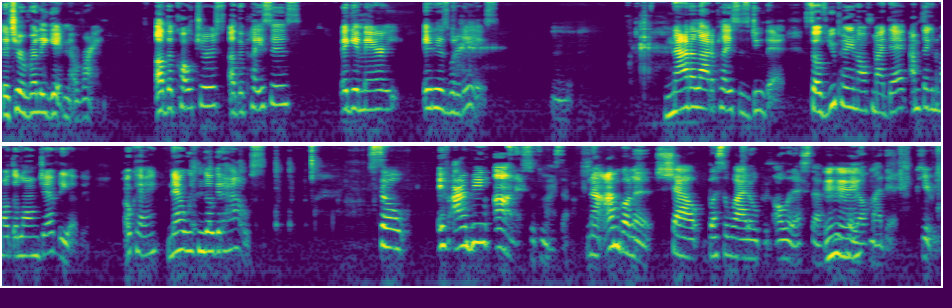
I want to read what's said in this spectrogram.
that you're really getting a ring. Other cultures, other places, they get married. It is what it is. Not a lot of places do that. So if you're paying off my debt, I'm thinking about the longevity of it. Okay, now we can go get a house. So if I'm being honest with myself, now I'm gonna shout, bust it wide open, all of that stuff, and Mhm. pay off my debt. Period.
